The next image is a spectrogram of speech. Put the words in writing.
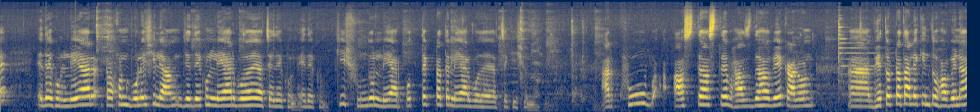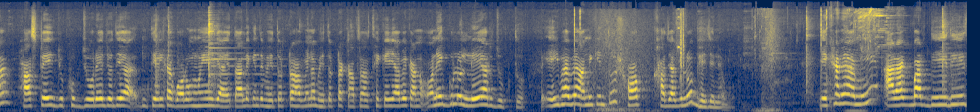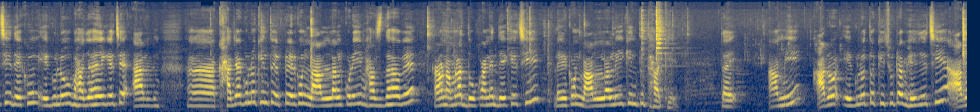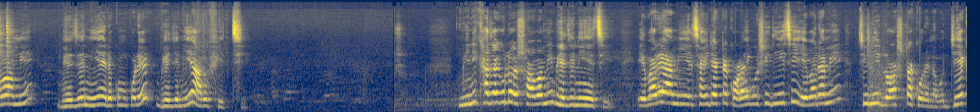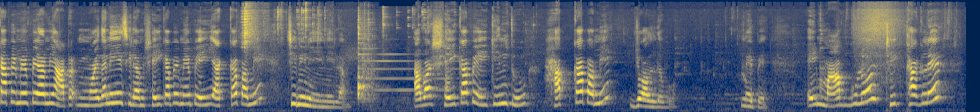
এ দেখুন লেয়ার তখন বলেছিলাম যে দেখুন লেয়ার বোঝা যাচ্ছে, দেখুন, এ দেখুন, কি সুন্দর লেয়ার প্রত্যেকটাতে লেয়ার বোঝা যাচ্ছে, কি সুন্দর। আর খুব আস্তে আস্তে ভাজতে হবে, কারণ ভেতরটা তাহলে কিন্তু হবে না। ফার্স্টেই খুব জোরে যদি তেলটা গরম হয়ে যায়, তাহলে কিন্তু ভেতরটা হবে না, ভেতরটা কাঁচা থেকে যাবে, কারণ অনেকগুলো লেয়ার যুক্ত। এইভাবে আমি কিন্তু সব খাজাগুলো ভেজে নেব। এখানে আমি আর একবার দিয়ে দিয়েছি, দেখুন, এগুলোও ভাজা হয়ে গেছে। আর খাজাগুলো কিন্তু একটু এরকম লাল লাল করেই ভাজতে হবে, কারণ আমরা দোকানে দেখেছি, এরকম লাল লালই কিন্তু থাকে। তাই আমি আরও এগুলো তো কিছুটা ভেজেছি আরও আমি ভেজে নিয়ে এরকম করে ভেজে নিয়ে আরও ফিরছি। মিনি খাজাগুলো সব আমি ভেজে নিয়েছি। এবারে আমি এ সাইডে একটা কড়াই বসিয়ে দিয়েছি, এবারে আমি চিনির রসটা করে নেব। যে কাপে মেপে আমি আটা, ময়দা নিয়েছিলাম, সেই কাপে মেপেই এক কাপ আমি চিনি নিয়ে নিলাম। আবার সেই কাপেই কিন্তু হাফ কাপ আমি জল দেব মেপে। এই মাপগুলো ঠিক থাকলে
